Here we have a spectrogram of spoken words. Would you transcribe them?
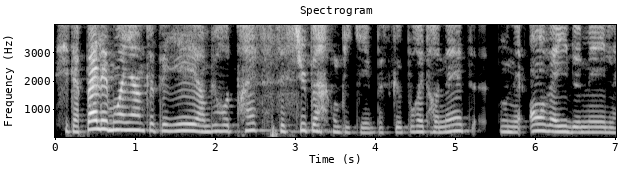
si t'as pas les moyens de te payer un bureau de presse, c'est super compliqué. Parce que pour être honnête, on est envahi de mails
